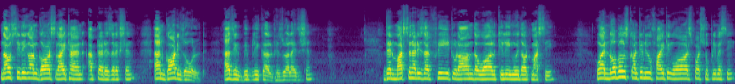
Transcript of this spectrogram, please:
now sitting on God's right hand after resurrection, and God is old, as in biblical visualization. Then mercenaries are free to run the world killing without mercy, while nobles continue fighting wars for supremacy,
